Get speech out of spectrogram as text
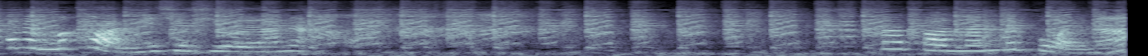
ถ้าเป็นเมื่อก่อนนี่ชิวๆเลยนะเนี่ย ตอนนั้นไม่ป่วยนะ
